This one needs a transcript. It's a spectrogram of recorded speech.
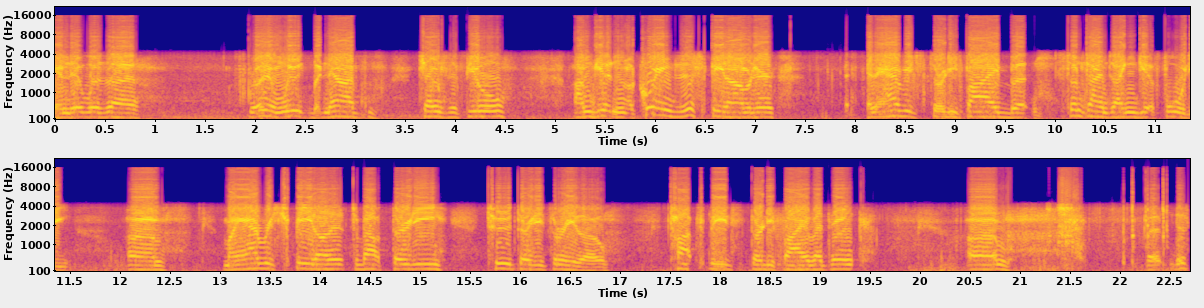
and it was uh, running weak, but now I've changed the fuel. I'm getting, according to this speedometer, an average 35, but sometimes I can get 40. Um, my average speed on it's about 32, 33 though. Top speed's 35, I think. Um, but this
